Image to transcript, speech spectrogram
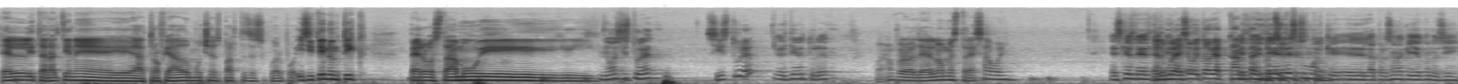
Él literal tiene atrofiado muchas partes de su cuerpo. Y sí tiene un tic, pero está muy... No, sí es Tourette. ¿Sí es Tourette? Él tiene Tourette. Bueno, pero el de él no me estresa, güey. Es que el de él El también- güey, ese güey todavía canta El, el de él es como el que, eh, la persona que yo conocí.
